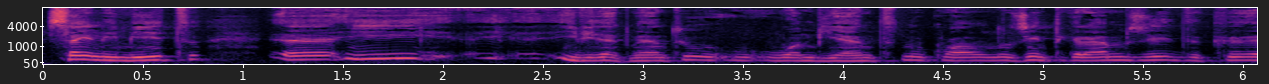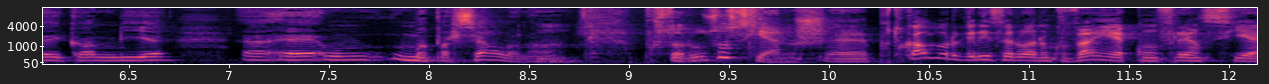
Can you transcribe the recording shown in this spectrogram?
sem limite, e, evidentemente, o, ambiente no qual nos integramos e de que a economia uh, é um, uma parcela. Não é? Hum. Professor, os oceanos. Uh, Portugal organiza no ano que vem a Conferência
